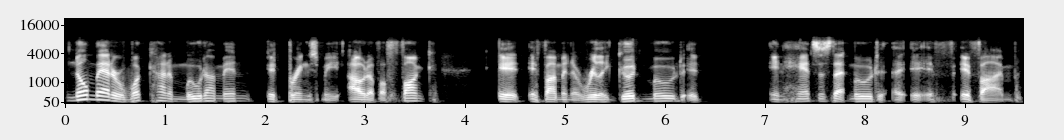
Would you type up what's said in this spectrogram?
no matter what kind of mood I'm in, it brings me out of a funk. It if I'm in a really good mood, it enhances that mood. Uh, If if I'm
